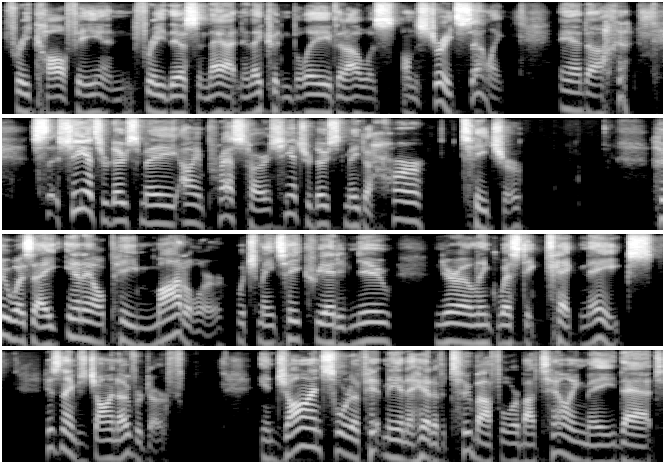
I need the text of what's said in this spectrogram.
free coffee and free this and that, and they couldn't believe that I was on the streets selling. And uh, so she introduced me. I impressed her, and she introduced me to her teacher, who was a NLP modeler, which means he created new neurolinguistic techniques. His name name's John Overdurf and John sort of hit me in the head of a two by four by telling me that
